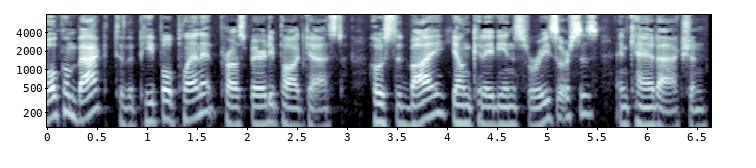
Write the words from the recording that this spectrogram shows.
Welcome back to the People Planet Prosperity Podcast, hosted by Young Canadians for Resources and Canada Action.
